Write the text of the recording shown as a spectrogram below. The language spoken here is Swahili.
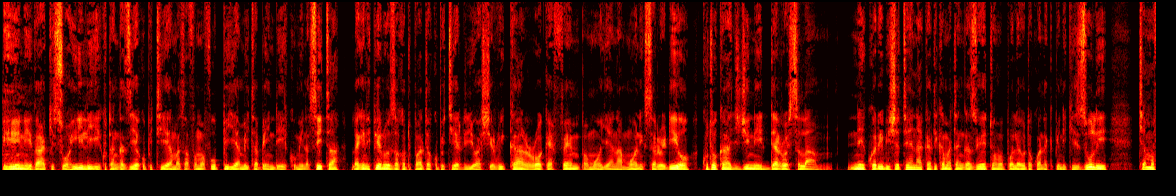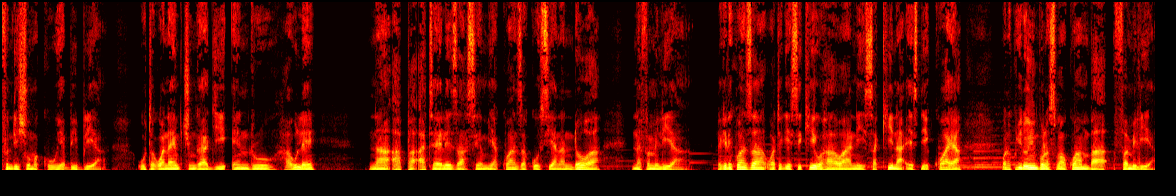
hii ni idhaa kiswahili ikutangazia kupitia masafa mafupi ya mita bendi 16 lakini pia unaweza kutupata kupitia redio ya shirika rock fm pamoja na monix redio kutoka jijini dar es salaam. Ni kukaribisha tena katika matangazo yetu ambapo leo utakuwa na kipindi kizuri cha mafundisho makuu ya biblia. Utakuwa naye mchungaji andrew haule na hapa ataeleza sehemu ya kwanza kuhusiana ndoa na familia. Lakini kwanza wategesikiwa hawa ni sakina sd kwaya wanakuja na wimbo unasema kwamba familia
